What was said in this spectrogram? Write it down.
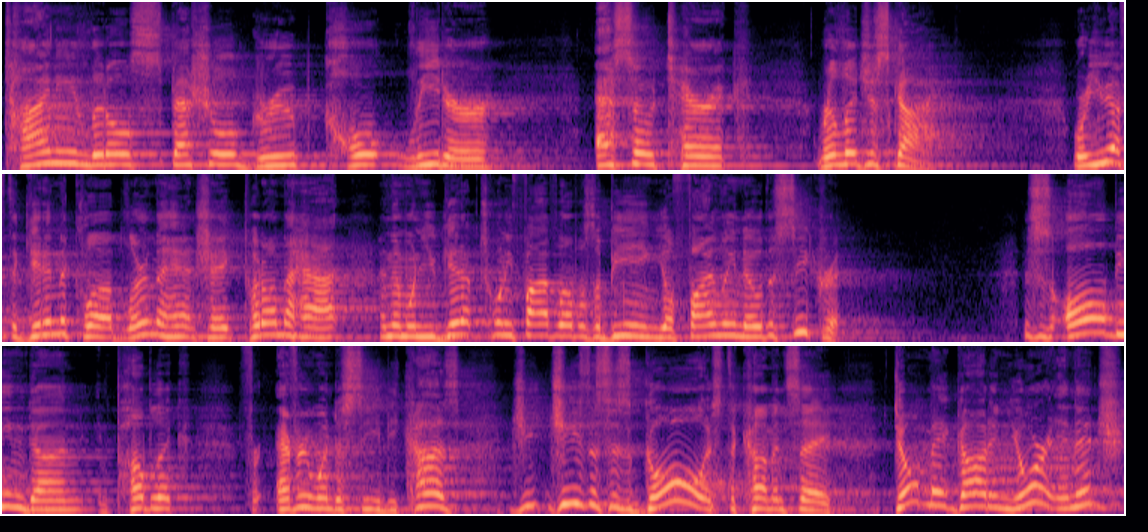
tiny little special group cult leader, esoteric religious guy where you have to get in the club, learn the handshake, put on the hat, and then when you get up 25 levels of being, you'll finally know the secret. This is all being done in public for everyone to see because G- Jesus' goal is to come and say, Don't make God in your image.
